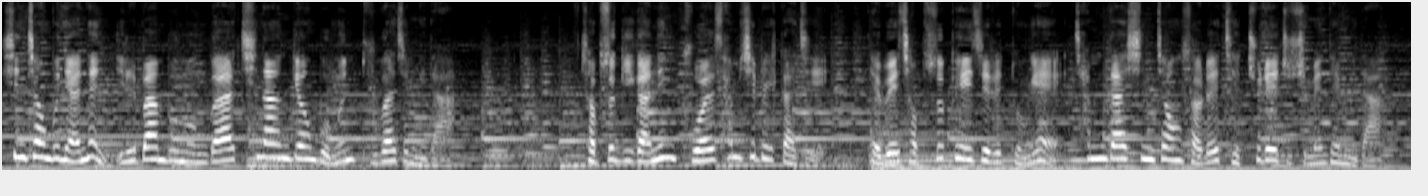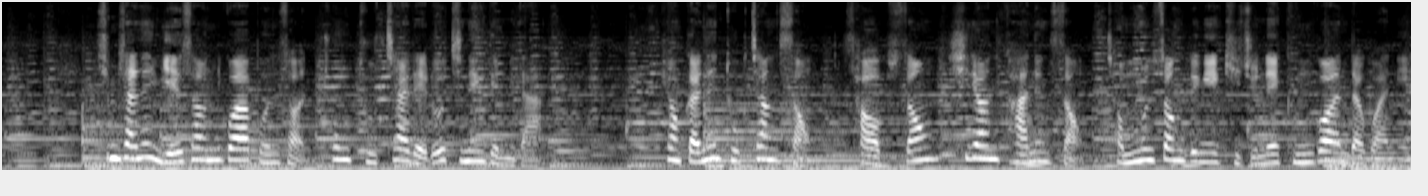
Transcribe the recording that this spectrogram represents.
신청 분야는 일반 부문과 친환경 부문 두 가지입니다. 접수 기간은 9월 30일까지 대회 접수 페이지를 통해 참가 신청서를 제출해 주시면 됩니다. 심사는 예선과 본선 총 두 차례로 진행됩니다. 평가는 독창성, 사업성, 실현 가능성, 전문성 등의 기준에 근거한다고 하니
